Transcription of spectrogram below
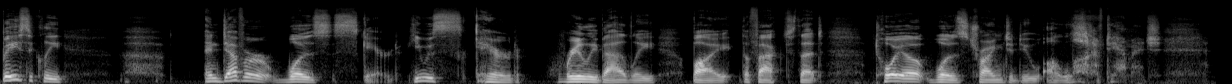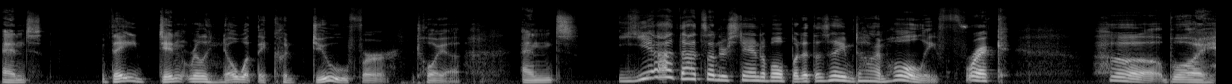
Basically, Endeavor was scared. He was scared really badly by the fact that Toya was trying to do a lot of damage. And they didn't really know what they could do for Toya. And yeah, that's understandable, but at the same time, holy frick. Oh boy.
